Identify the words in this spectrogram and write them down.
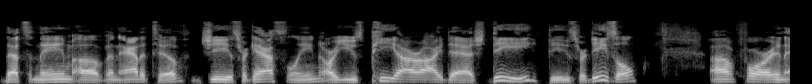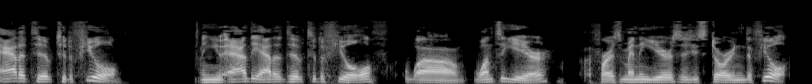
That's the name of an additive. G is for gasoline, or use PRI-D. D is for diesel uh, for an additive to the fuel. And you add the additive to the fuel uh, once a year for as many years as you're storing the fuel.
